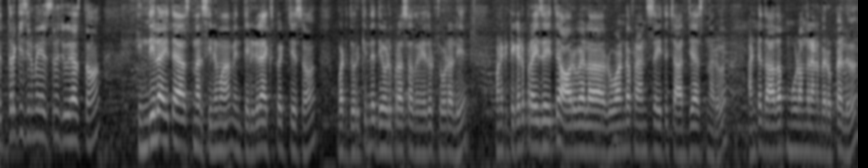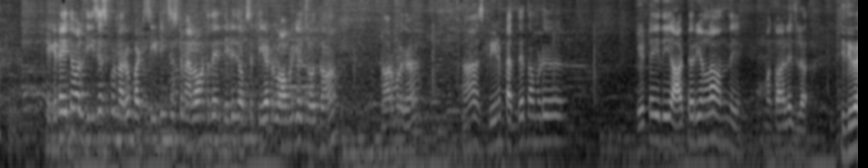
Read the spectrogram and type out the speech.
ఇద్దరికి సినిమా వేస్తున్నా చూసేస్తాం. హిందీలో అయితే వేస్తున్నారు సినిమా. మేము తెలుగులో ఎక్స్పెక్ట్ చేసాం. బట్ దొరికిందే దేవుడి ప్రసాదం ఏదో చూడాలి. మనకి టికెట్ ప్రైస్ అయితే ఆరు వేల రువాండా ఫ్రాన్స్ అయితే ఛార్జ్ చేస్తున్నారు. అంటే దాదాపు మూడు వందల ఎనభై రూపాయలు. టికెట్ అయితే వాళ్ళు తీసేసుకున్నారు. బట్ సీటింగ్ సిస్టమ్ ఎలా ఉంటుంది అని తెలియదు ఒకసారి థియేటర్ లోపలికి వెళ్ళి చూద్దాం. నార్మల్గా స్క్రీన్ పెద్దే తమ్ముడు. ఏటో ఇది ఆడిటోరియంలా ఉంది మా కాలేజ్లో ఇదిగో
